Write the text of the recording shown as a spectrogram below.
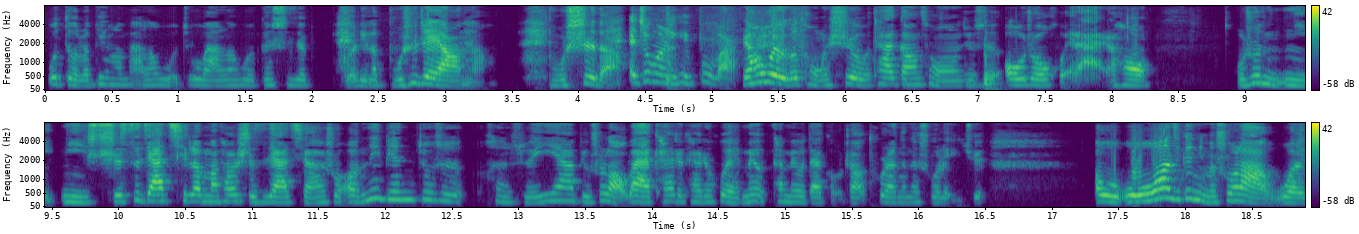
我得了病了，完了我就完了，我跟世界隔离了，不是这样的，不是的。哎，中国人可以不玩儿，然后我有个同事，他刚从就是欧洲回来，然后我说你你你十四加七了吗？他说十四加七了。他说哦那边就是很随意啊，比如说老外开着开着会，没有他没有戴口罩，突然跟他说了一句，哦我我忘记跟你们说了，我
